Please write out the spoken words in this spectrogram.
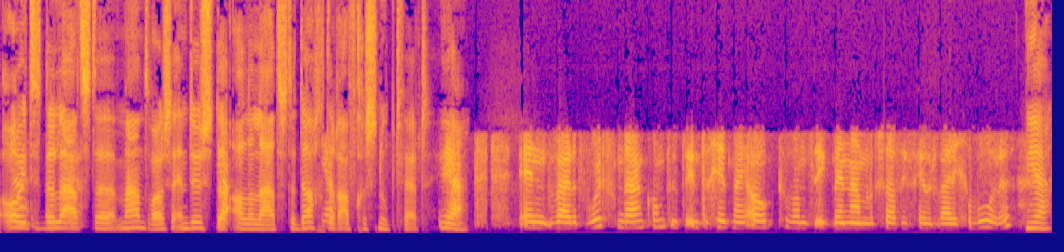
ooit de ja. laatste maand was... en dus de allerlaatste dag eraf gesnoept werd. Ja. En waar het woord vandaan komt, het integreert mij ook. Want ik ben namelijk zelf in februari geboren. ja,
